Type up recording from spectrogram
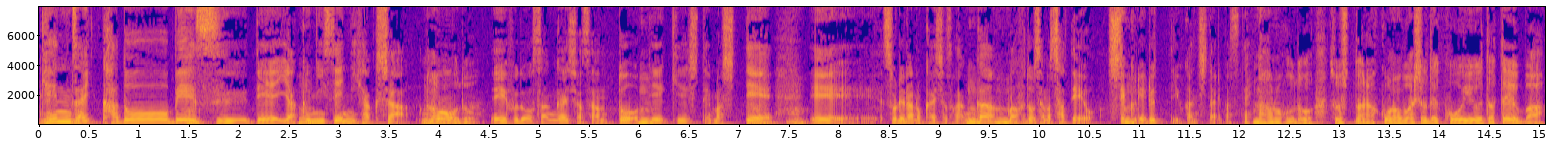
現在、稼働ベースで約2200社の、うんえー、不動産会社さんと提携してまして、えー、それらの会社さんが、まあ、不動産の査定をしてくれるっていう感じになりますね、なるほど、そしたらこの場所でこういう、例えば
